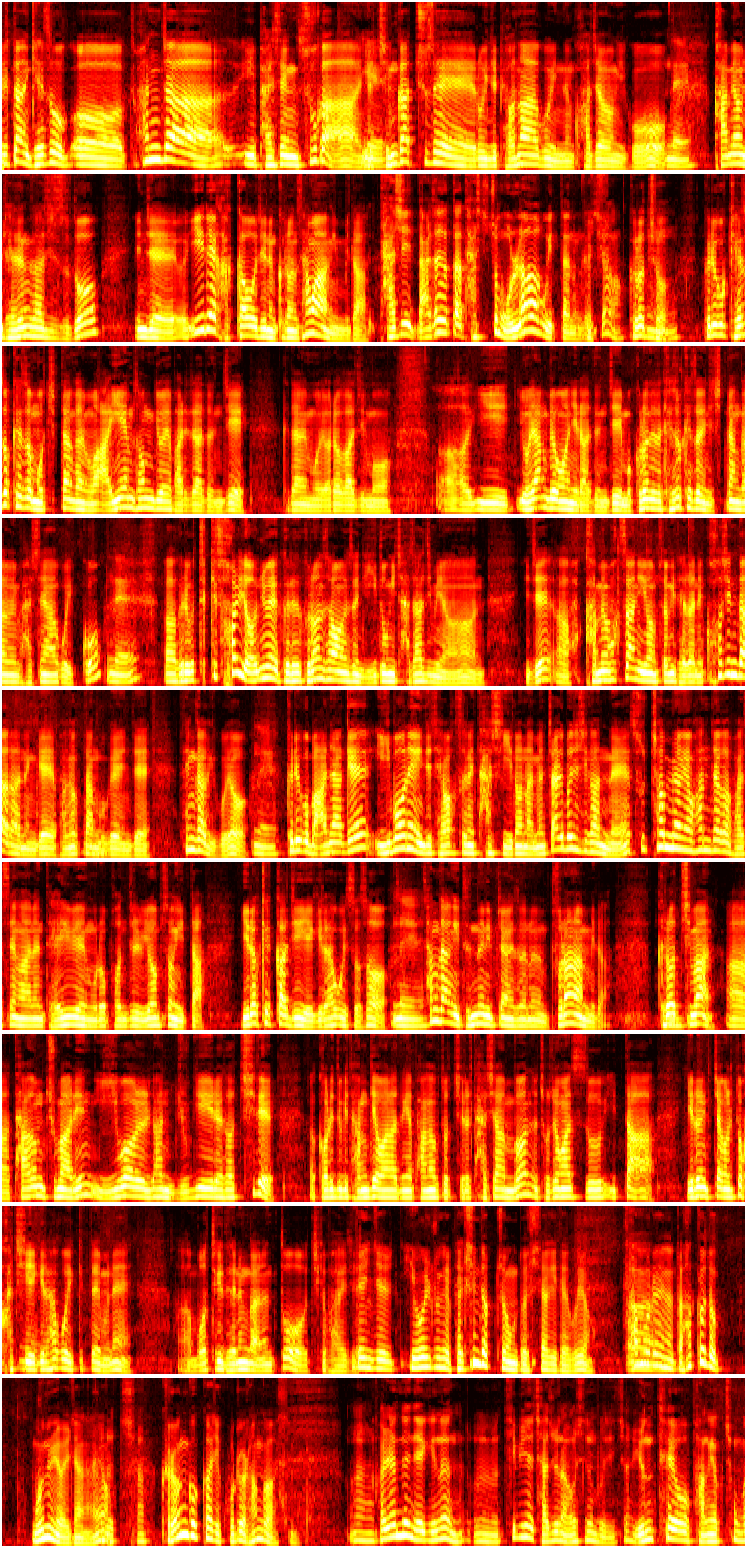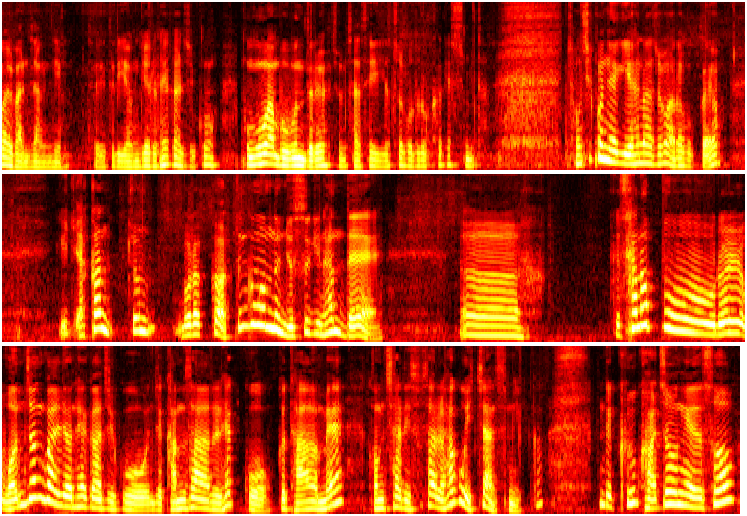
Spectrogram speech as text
일단 계속 어 환자 이 발생 수가 이제 예. 증가 추세로 이제 변화하고 있는 과정이고 네. 감염 재생사 지수도 이제 1에 가까워지는 그런 상황입니다. 다시 낮아졌다 다시 좀 올라가고 있다는 거죠. 그렇죠. 음. 그리고 계속해서 뭐 집단 감염, 뭐 IM 성교의 발이라든지 그다음에 뭐 여러 가지 뭐 어 이 요양병원이라든지 뭐 그런 데서 계속해서 이제 집단 감염이 발생하고 있고 네. 아 그리고 특히 설 연휴에 그래 그런 상황에서 이제 이동이 잦아지면 이제 아, 감염 확산 위험성이 대단히 커진다라는 게 방역 당국의 이제 생각이고요. 네. 그리고 만약에 이번에 이제 재확산이 다시 일어나면 짧은 시간 내에 수천 명의 환자가 발생하는 대유행으로 번질 위험성이 있다. 이렇게까지 얘기를 하고 있어서 네. 상당히 듣는 입장에서는 불안합니다. 그렇지만 아, 다음 주말인 2월 한 6일에서 7일 거리두기 단계 완화 등의 방역 조치를 다시 한번 조정할 수 있다. 이런 입장을 또 같이 네. 얘기를 하고 있기 때문에 아, 뭐 어떻게 되는가는 또 지켜봐야지. 근데 이제 2월 중에 백신 접종도 시작이 되고요. 3월에는 또 학교도 문을 열잖아요. 그렇죠. 그런 것까지 고려를 한 것 같습니다. 어, 관련된 얘기는 어, TV에 자주 나오시는 분이죠. 윤태호 방역 총괄 반장님 저희들이 연결을 해가지고 궁금한 부분들을 좀 자세히 여쭤보도록 하겠습니다. 정치권 얘기 하나 좀 알아볼까요? 약간 좀 뭐랄까 뜬금없는 뉴스긴 한데 어, 그 산업부를 원전 관련해 가지고 이제 감사를 했고 그 다음에 검찰이 수사를 하고 있지 않습니까? 근데 그 과정에서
